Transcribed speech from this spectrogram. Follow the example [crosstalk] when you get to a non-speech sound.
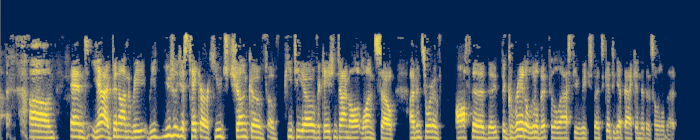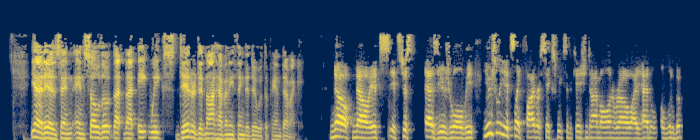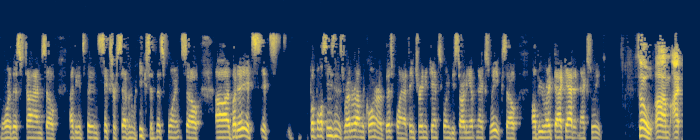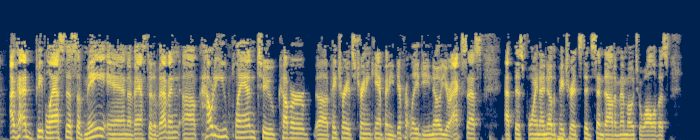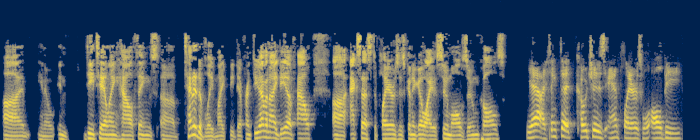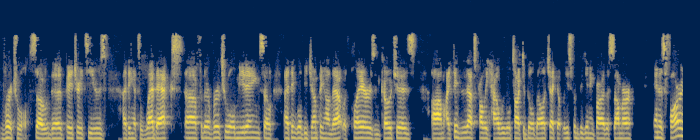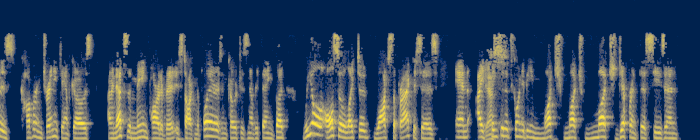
Um, and yeah, I've been on, we, we usually just take our huge chunk of, of PTO vacation time all at once. So I've been sort of off the, the, the grid a little bit for the last few weeks, but it's good to get back into this a little bit. Yeah, it is. And, and so the, that, that eight weeks did or did not have anything to do with the pandemic. No, no, it's, it's just as usual. We, usually it's like five or six weeks of vacation time all in a row. I had a little bit more this time. So I think it's been six or seven [laughs] weeks at this point. So, uh, but it's, it's, football season is right around the corner at this point. I think training camp's going to be starting up next week. So I'll be right back at it next week. So, um, I, I've had people ask this of me and I've asked it of Evan. Uh, how do you plan to cover, uh, Patriots training camp any differently? Do you know your access at this point? I know the Patriots did send out a memo to all of us, uh, you know, in detailing how things, uh, tentatively might be different. Do you have an idea of how, uh, access to players is going to go? I assume all Zoom calls. Yeah, I think that coaches and players will all be virtual. So the Patriots use, I think it's WebEx uh, for their virtual meeting. So I think we'll be jumping on that with players and coaches. Um, I think that that's probably how we will talk to Bill Belichick, at least for the beginning part of the summer. And as far as covering training camp goes, I mean, that's the main part of it is talking to players and coaches and everything. But we all also like to watch the practices and I Yes. think that it's going to be much, much, much different this season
